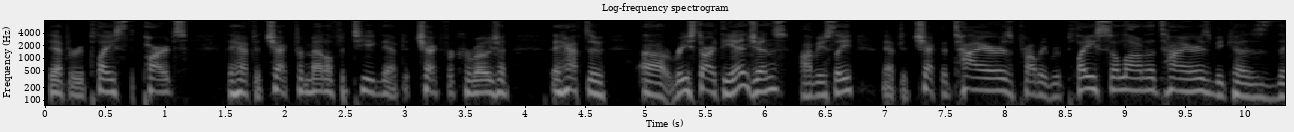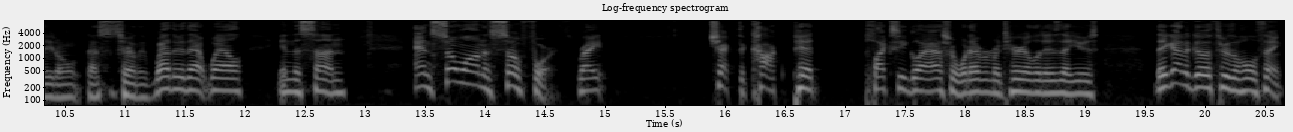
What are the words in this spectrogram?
They have to replace the parts. They have to check for metal fatigue. They have to check for corrosion. They have to uh, restart the engines. Obviously, they have to check the tires. Probably replace a lot of the tires because they don't necessarily weather that well in the sun, and so on and so forth. Right? Check the cockpit plexiglass or whatever material it is they use. They got to go through the whole thing.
